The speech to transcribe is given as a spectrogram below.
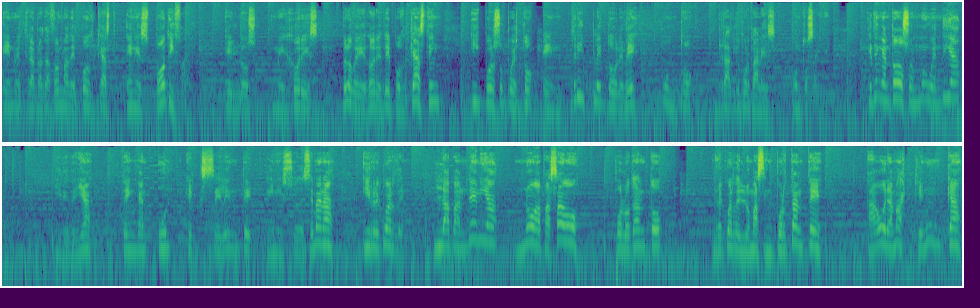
en nuestra plataforma de podcast en Spotify, en los mejores proveedores de podcasting y por supuesto en www.radioportales.cl. Que tengan todos un muy buen día y desde ya tengan un excelente inicio de semana y recuerden, la pandemia no ha pasado, por lo tanto, recuerden lo más importante, ahora más que nunca,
